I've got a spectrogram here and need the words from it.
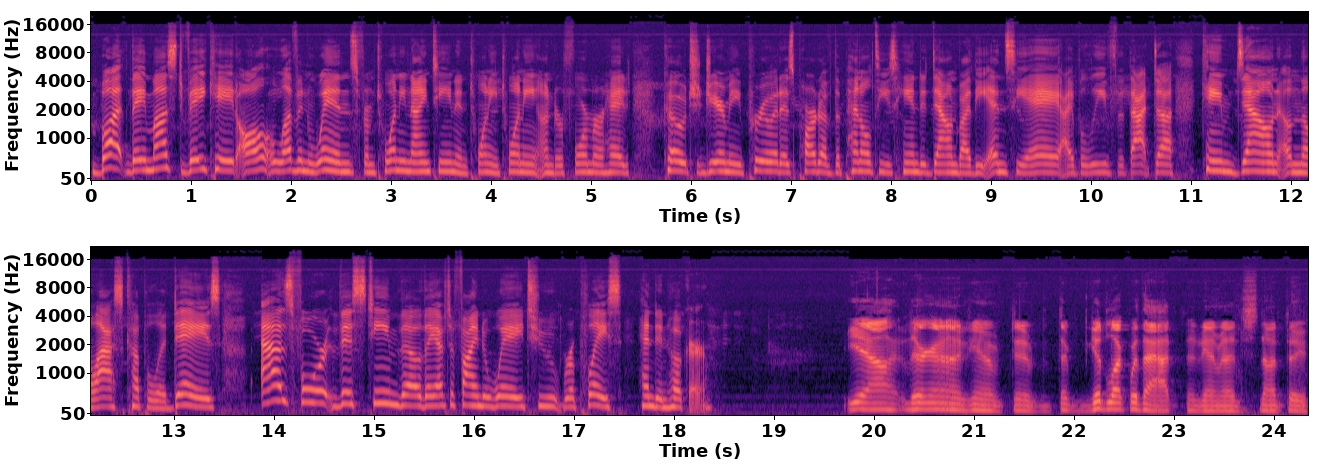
but they must vacate all 11 wins from 2019 and 2020 under former head coach Jeremy Pruitt as part of the penalties handed down by the NCAA. I believe that that uh, came down in the last couple of days. As for this team, though, they have to find a way to replace Hendon Hooker. Yeah, they're gonna, you know, good luck with that. Again, it's not the,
